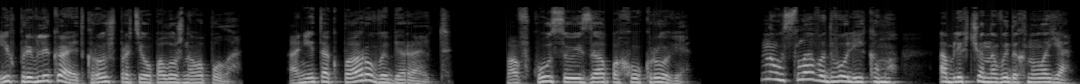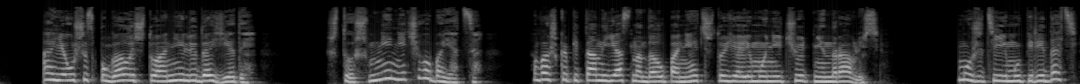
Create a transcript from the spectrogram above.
их привлекает кровь противоположного пола. Они так пару выбирают. По вкусу и запаху крови. Ну, слава двуликому, облегченно выдохнула я. А я уж испугалась, что они людоеды. Что ж, мне нечего бояться. Ваш капитан ясно дал понять, что я ему ничуть не нравлюсь. Можете ему передать,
